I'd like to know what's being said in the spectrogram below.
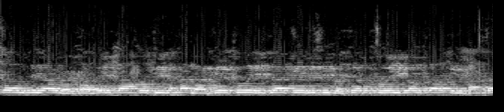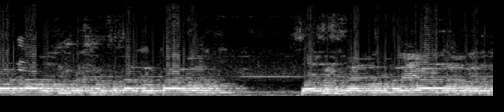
ਸਭ ਤੇ ਆ ਤਾਂ ਕੋ ਬਿਗ ਨ ਲਾਗੇ ਕੋਈ ਜਾ ਕੇ ਰਿਤੇ ਬਚਰ ਕੋਈ ਗਲਤਾ ਤੇ ਠੰਡਾਰ ਨਾ ਹੋ, ਸਿਮਰ ਸਿਮਰ ਸਦਾ ਸੁਖ ਸਭ ਘਣਤਾ ਪੂਰਨ ਹੋਇਆ ਸਭ ਭਗਤ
